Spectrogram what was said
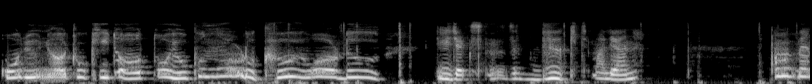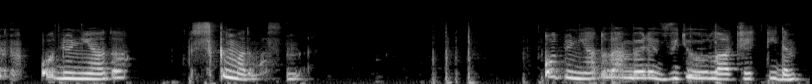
O dünya çok iyiydi. Hatta yakınlarda köy vardı. Diyeceksinizdir. Büyük ihtimal yani. Ama ben o dünyada sıkılmadım aslında o dünyada ben böyle videolar çektiydim.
